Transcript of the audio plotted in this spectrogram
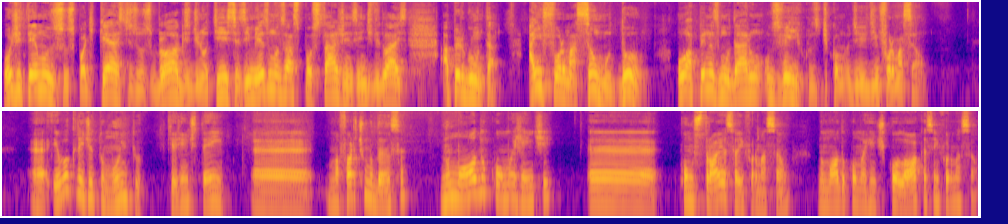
Hoje temos os podcasts, os blogs de notícias e mesmo as postagens individuais. A pergunta: a informação mudou ou apenas mudaram os veículos de, de, de informação? É, eu acredito muito que a gente tem é, uma forte mudança no modo como a gente é, constrói essa informação, no modo como a gente coloca essa informação.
